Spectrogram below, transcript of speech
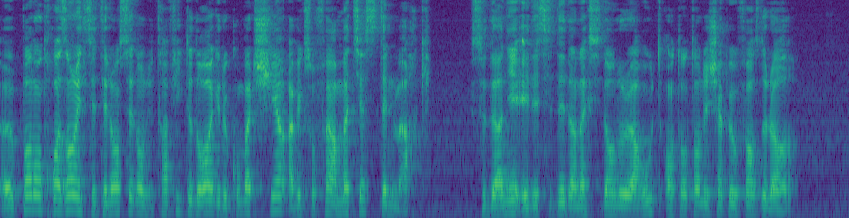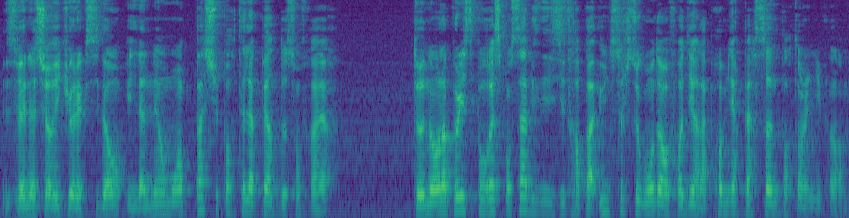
Euh, pendant 3 ans, il s'était lancé dans du trafic de drogue et de combat de chiens avec son frère Mathias Stenmark. Ce dernier est décédé d'un accident de la route en tentant d'échapper aux forces de l'ordre. Sven a survécu à l'accident, il n'a néanmoins pas supporté la perte de son frère. Tenant la police pour responsable, il n'hésitera pas une seule seconde à refroidir la première personne portant l'uniforme.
